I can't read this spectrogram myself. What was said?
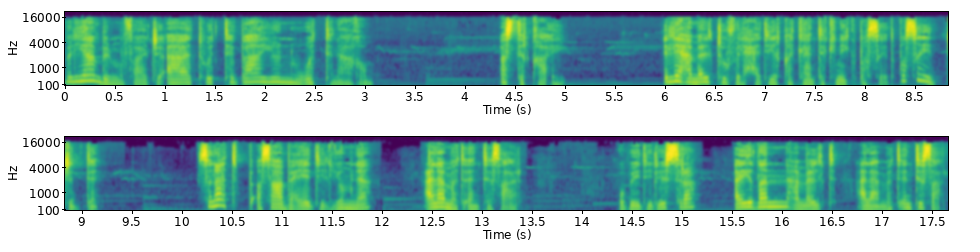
مليان بالمفاجآت والتباين والتناغم. أصدقائي اللي عملته في الحديقة كان تكنيك بسيط بسيط جدا. صنعت بأصابع يدي اليمنى علامة انتصار وبيدي اليسرى أيضا عملت علامة انتصار.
